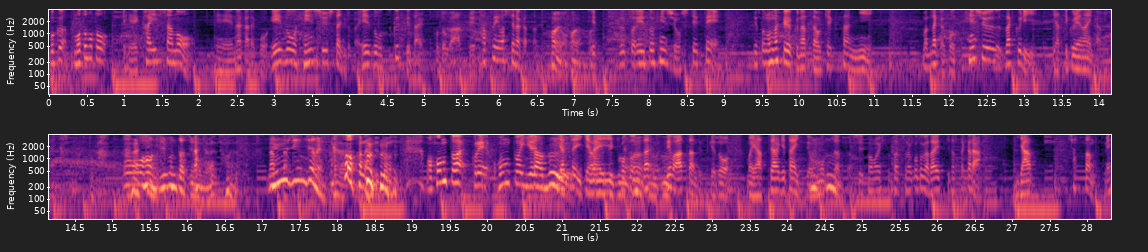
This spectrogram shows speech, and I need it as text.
僕はもともと会社の、えー中でこう映像を編集したりとか映像を作ってたことがあって撮影はしてなかったんですけど、はいはいはい。えずっと映像編集をしててでその仲良くなったお客さんに、まあ、なんかこう編集ざっくりやってくれないかみたいなとか話自分たちのも。そうなんです。よなった友人じゃないですか。そうなんです本当はこれ本当はやっちゃいけないことではあったんですけど、まあ、やってあげたいって思っちゃったし、その人たちのことが大好きだったからやっちゃったんですね、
